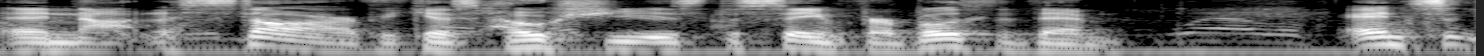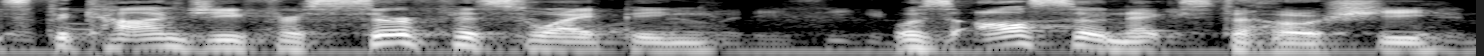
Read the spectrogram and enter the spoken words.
and not a star, because Hoshi is the same for both of them. And since the kanji for surface wiping was also next to Hoshi,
